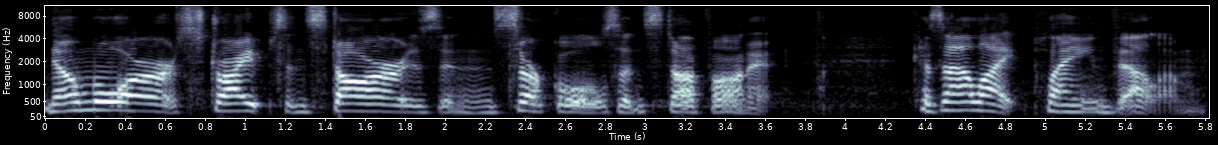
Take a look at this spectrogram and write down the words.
no more stripes and stars and circles and stuff on it. Because I like plain vellum.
